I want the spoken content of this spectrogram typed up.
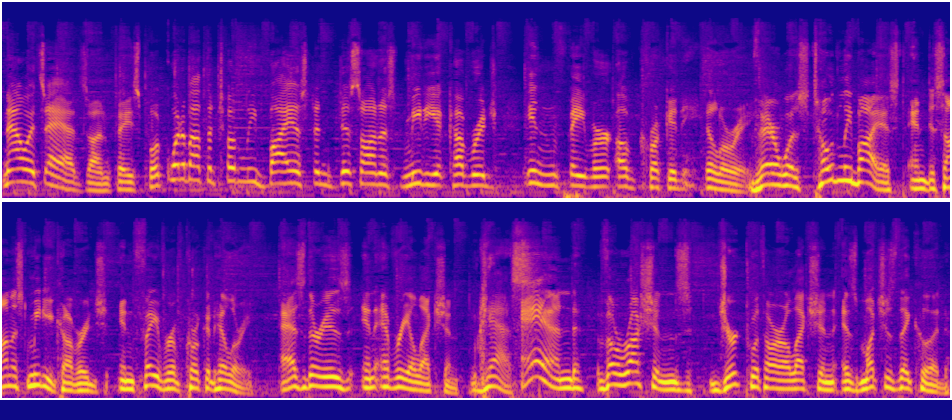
Now it's ads on Facebook. What about the totally biased and dishonest media coverage in favor of crooked Hillary? There was totally biased and dishonest media coverage in favor of crooked Hillary, as there is in every election. Yes. And the Russians jerked with our election as much as they could,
